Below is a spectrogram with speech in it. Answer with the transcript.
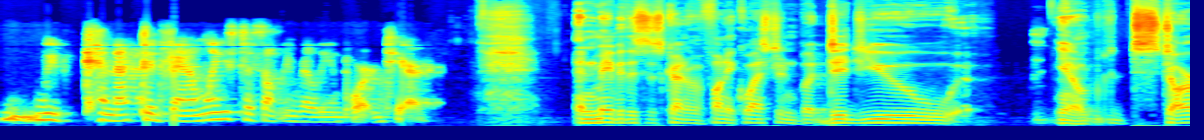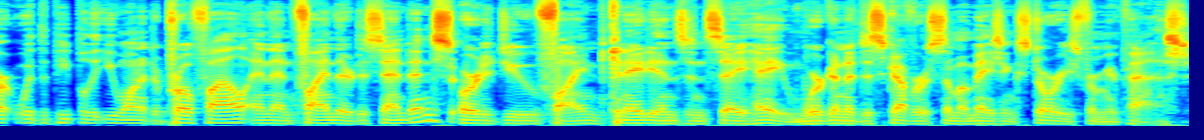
we've connected families to something really important here. And maybe this is kind of a funny question, but did you, you know, start with the people that you wanted to profile and then find their descendants, or did you find Canadians and say, "Hey, we're going to discover some amazing stories from your past"?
